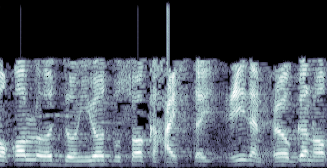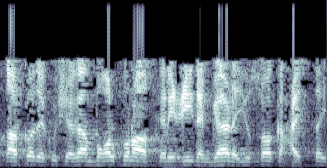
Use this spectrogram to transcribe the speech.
boqol oo doonyood buu soo kaxaystay. Ciidan xooggan oo qaarkood ay ku sheegaan boqol kun oo askari ciidan gaadhayuu soo kaxaystay.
